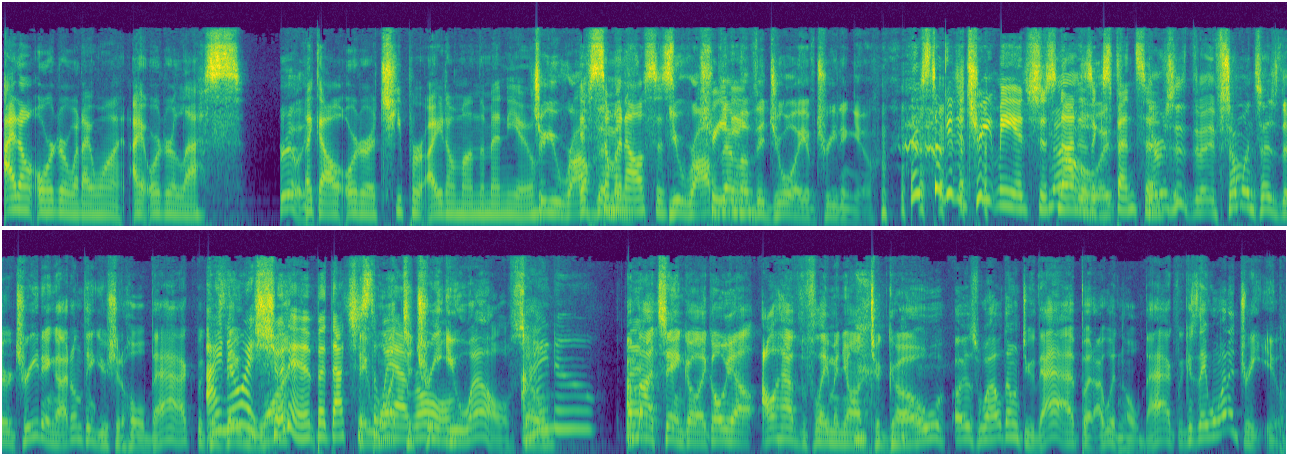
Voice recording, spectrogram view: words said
I don't order what I want. I order less. Really? Like I'll order a cheaper item on the menu. so you rob if them someone of, else is you rob treating. them of the joy of treating you. they still get to treat me. It's just not as No, expensive. There's a, if someone says they're treating, I don't think you should hold back because I know they I want- shouldn't, but that's just the way want I to roll. treat you well. So I know. I'm not saying go like, oh yeah, I'll have the filet mignon to go as well. Don't do that, but I wouldn't hold back because they want to treat you.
